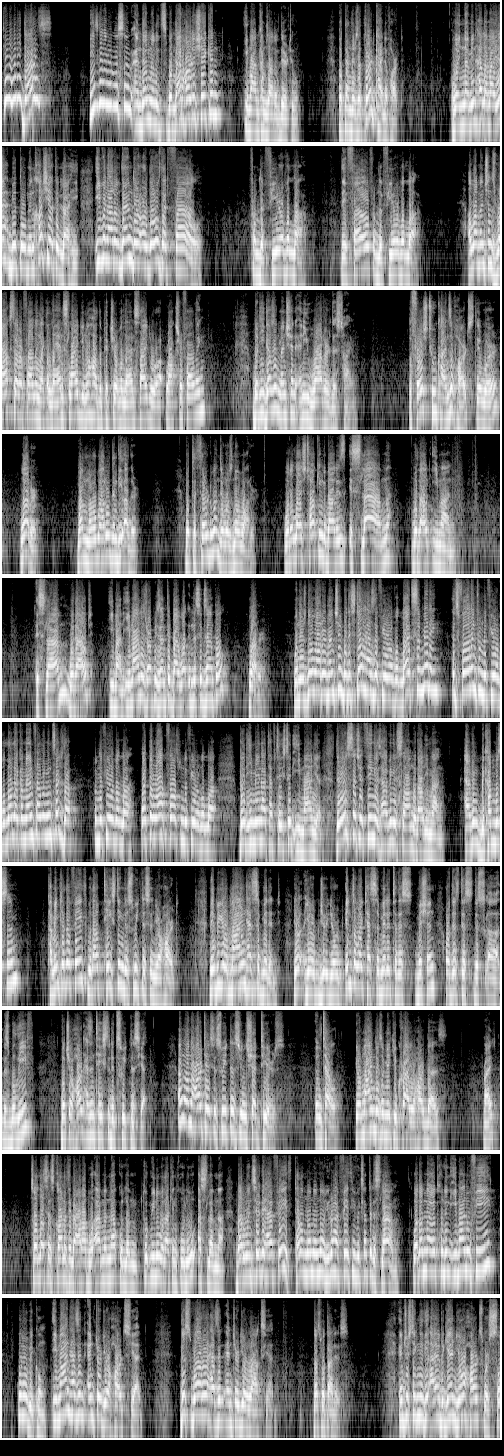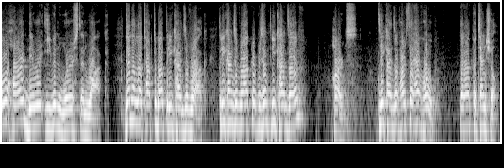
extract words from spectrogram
Do you know what he does? He's going to be Muslim. And then when, it's, when that heart is shaken, Iman comes out of there too. But then there's a third kind of heart. Even out of them there are those that fall from the fear of Allah. They fall from the fear of Allah. Allah mentions rocks that are falling like a landslide. You know how the picture of a landslide rocks are falling? But He doesn't mention any water this time. The first two kinds of hearts, there were water. One more water than the other. But the third one, there was no water. What Allah is talking about is Islam without Iman. Islam without Iman. Iman is represented by what in this example? Water. When there's no water mentioned, but it still has the fear of Allah, it's submitting. It's falling from the fear of Allah, like a man falling in sajda from the fear of Allah. Like the rock falls from the fear of Allah. But he may not have tasted Iman yet. There is such a thing as having Islam without Iman. Having become Muslim, coming to the faith without tasting the sweetness in your heart. Maybe your mind has submitted. Your, your, your, your intellect has submitted to this mission or this, this, this, uh, this belief, but your heart hasn't tasted its sweetness yet. And when the heart tastes its sweetness, you'll shed tears. It'll tell. Your mind doesn't make you cry, your heart does. Right? So Allah says, قَالَتِ الْأَعْرَابُ آمَنَّا قُلْ لَمْ تُؤْمِنُوا وَلَكِنْ قُولُوا أَسْلَمْنَا But when say they have faith, tell them, no, no, no, you don't have faith, you've accepted Islam. وَلَمَّا يَدْخُلِ الْإِيمَانُ فِي قُلُوبِكُمْ Iman hasn't entered your hearts yet. This water hasn't entered your rocks yet. That's what that is. Interestingly, the ayah began, your hearts were so hard, they were even worse than rock. Then Allah talked about three kinds of rock. Three kinds of rock represent three kinds of hearts. Three kinds of hearts that have hope, that have potential.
